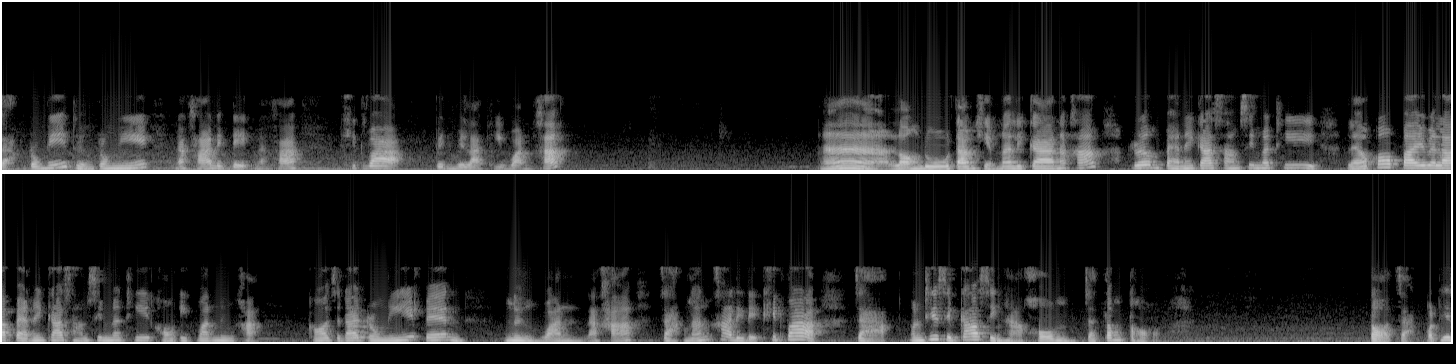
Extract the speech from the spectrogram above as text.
จากตรงนี้ถึงตรงนี้นะคะเด็กๆนะคะ คิดว่าเป็นเวลากี่วันคะอ่าลองดูตามเข็มนาฬิกานะคะ เริ่ม8นาฬิกา30 นาที แล้วก็ไปเวลา8นาฬิกา30 นาทีของอีกวันหนึ่งค่ะ ก็จะได้ตรงนี้เป็น1 วันนะคะ จากนั้นค่ะเด็กๆคิดว่าจากวันที่ 19 สิงหาคมจะต้องต่อ ต่อจากวันที่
